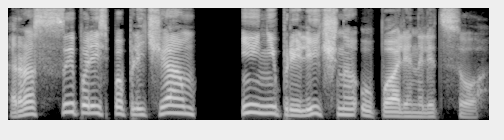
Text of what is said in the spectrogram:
рассыпались по плечам, и неприлично упали на лицо.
